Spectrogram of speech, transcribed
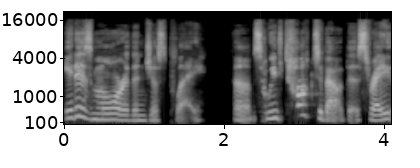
it is more than just play. Um, so we've talked about this, right?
